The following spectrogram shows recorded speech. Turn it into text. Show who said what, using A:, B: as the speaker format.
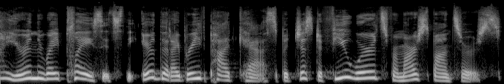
A: Hi, you're in the right place. It's the Air That I Breathe podcast, but just a few words from our sponsors.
